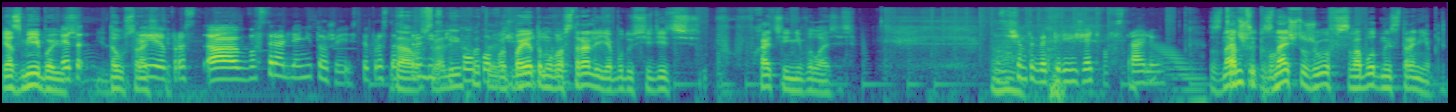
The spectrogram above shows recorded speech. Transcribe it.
Я змей боюсь. Это До Ты усрачки. просто... А в Австралии они тоже есть. Ты просто Да, Австралии пауков хватает. Вот поэтому в. Австралии я буду сидеть в, в хате и не вылазить. А Зачем тогда переезжать в Австралию? Знать, тепло. знать, что живу в свободной стране, блин.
